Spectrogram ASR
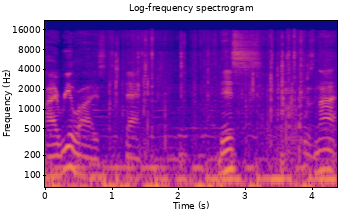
I realized that this was not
